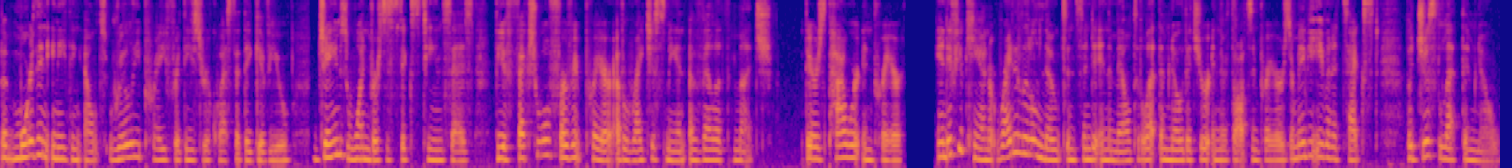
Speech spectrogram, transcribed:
But more than anything else, really pray for these requests that they give you. James 1 verses 16 says, The effectual fervent prayer of a righteous man availeth much. There is power in prayer. And if you can, write a little note and send it in the mail to let them know that you're in their thoughts and prayers, or maybe even a text, but just let them know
